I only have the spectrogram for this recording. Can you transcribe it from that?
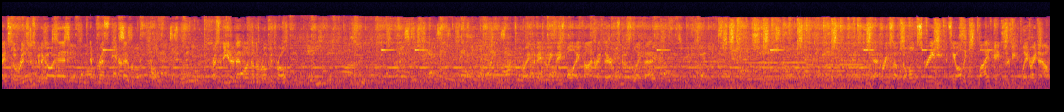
All right, so Rich is going to go ahead and press the internet remote control. Pressing the internet button on the remote control. Right, the Major League Baseball icon right there. He's going to select that. That brings up the home screen. You can see all the live games that are being played right now.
